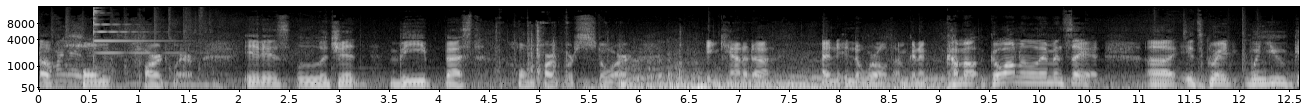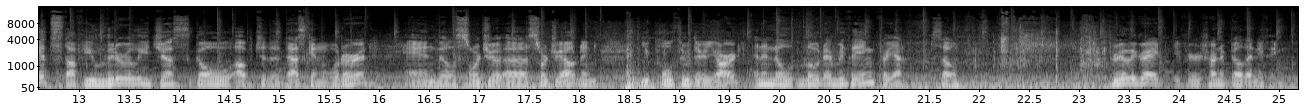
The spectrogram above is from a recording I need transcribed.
of my God. Home Hardware. It is legit the best home hardware store in Canada and in the world. I'm gonna come out, go out on a limb and say it. Uh, it's great. When you get stuff, you literally just go up to the desk and order it, and they'll sort you uh, sort you out, and you pull through their yard, and then they'll load everything for you. So, really great if you're trying to build anything.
